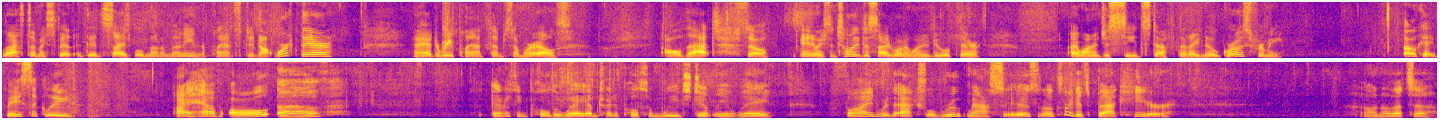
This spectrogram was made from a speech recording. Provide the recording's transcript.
Last time I spent a good sizable amount of money and the plants did not work there. I had to replant them somewhere else all that. So anyways, until I decide what I want to do up there, I want to just seed stuff that I know grows for me. Okay, basically, I have all of everything pulled away. I'm trying to pull some weeds gently away, find where the actual root mass is, and it looks like it's back here. Oh no, that's a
